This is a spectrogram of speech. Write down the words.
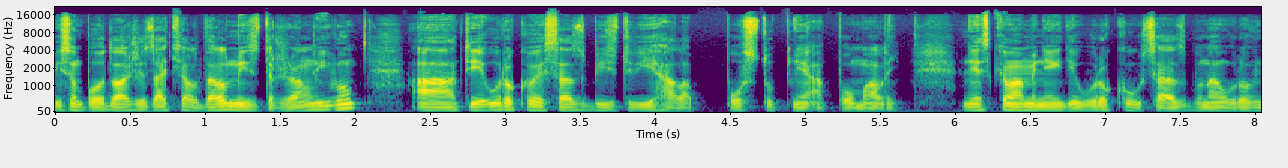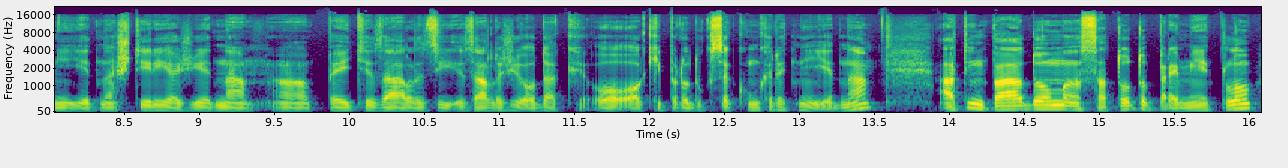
by som povedal, že zatiaľ veľmi zdržanlivo a tie úrokové sazby zdvíhala postupne a pomaly. Dneska máme niekde úrokovú sázbu na úrovni 1,4 až 1,5, záleží, záleží od ak, o aký produkt sa konkrétne jedná. A tým pádom sa toto premietlo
